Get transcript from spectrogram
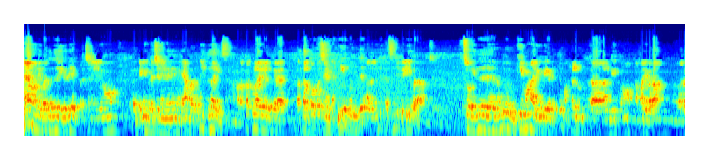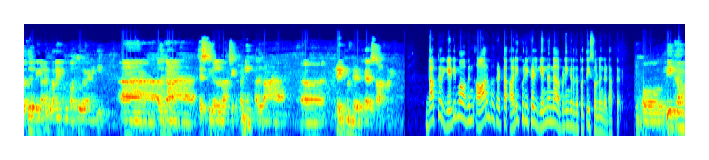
ஏன் வந்து வருது இதய பிரச்சனையிலையும் கிட்னி பிரச்சனையிலையும் ஏன் வருதுன்னு இதுதான் ரீசன் நம்ம ரத்த குழாயில் இருக்கிற ரத்தத்தோடு சேர்ந்த நீர் வந்து அதுல இருந்து கசிஞ்சு வெளியே வர ஆரம்பிச்சிருக்கு ஸோ இது வந்து ஒரு முக்கியமான அறிகுறி எடுத்து மக்கள் வந்து கால் வீக்கம் அந்த மாதிரி வரா வருது அப்படின்னாலே உடனே வந்து மருத்துவரை அணுகி அதுக்கான டெஸ்ட்டுகள் எல்லாம் செக் பண்ணி அதுக்கான ட்ரீட்மெண்ட் எடுக்க ஸ்டார்ட் பண்ணி டாக்டர் எடிமாவின் ஆரம்பகட்ட அறிகுறிகள் என்னென்ன அப்படிங்கறத பத்தி சொல்லுங்க டாக்டர். இப்போ வீக்கம்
